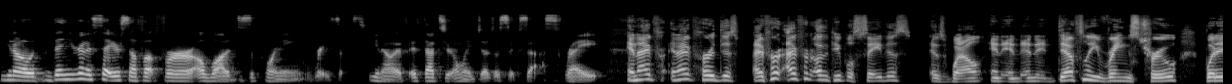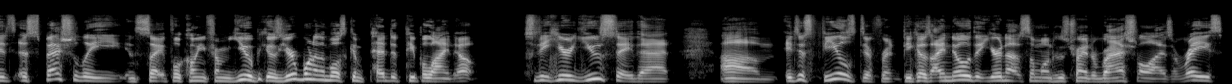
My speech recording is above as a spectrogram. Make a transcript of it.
you know, then you're going to set yourself up for a lot of disappointing races. You know, if, if that's your only judge of success, right? And I've and I've heard this. I've heard I've heard other people say this as well, and and, and it definitely rings true. But it's especially insightful coming from you because you're one of the most competitive people I know. So to hear you say that, um, it just feels different because I know that you're not someone who's trying to rationalize a race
